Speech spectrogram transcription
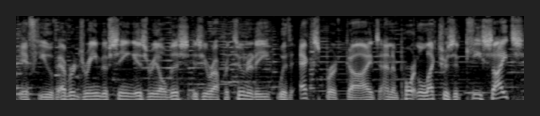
If you've ever dreamed of seeing Israel, this is your opportunity with expert guides and important lectures at key sites.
